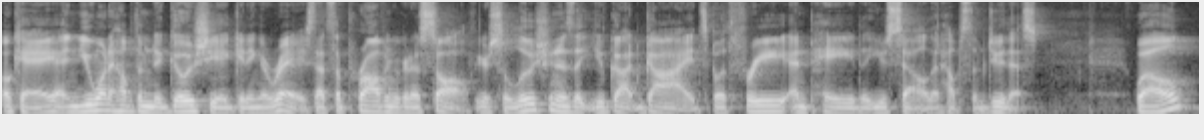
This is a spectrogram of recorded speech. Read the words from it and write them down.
Okay, and you want to help them negotiate getting a raise. That's the problem you're going to solve. Your solution is that you've got guides, both free and paid, that you sell that helps them do this. Well,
